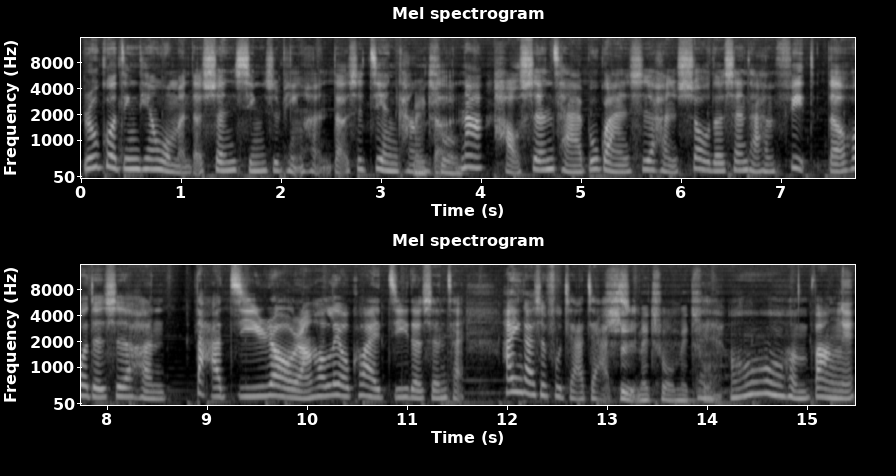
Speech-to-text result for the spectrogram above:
如果今天我们的身心是平衡的，是健康的，那好身材，不管是很瘦的身材，很 fit 的，或者是很。大肌肉，然后六块肌的身材。它应该是附加价值，是没错没错哦，很棒哎。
